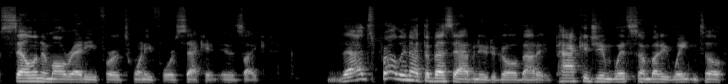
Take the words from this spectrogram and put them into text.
selling him already for a 24 second. And it's like that's probably not the best avenue to go about it. Package him with somebody, wait until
